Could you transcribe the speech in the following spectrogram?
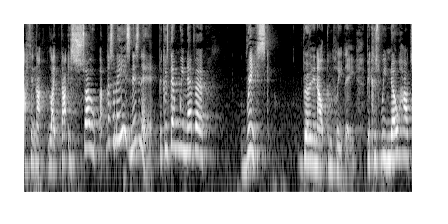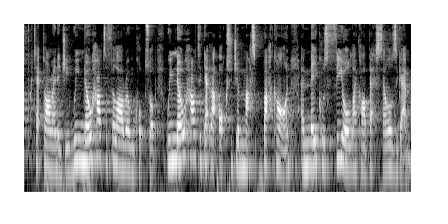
i think that like that is so that's amazing isn't it? Because then we never risk burning out completely because we know how to protect our energy. We know how to fill our own cups up. We know how to get that oxygen mask back on and make us feel like our best selves again.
